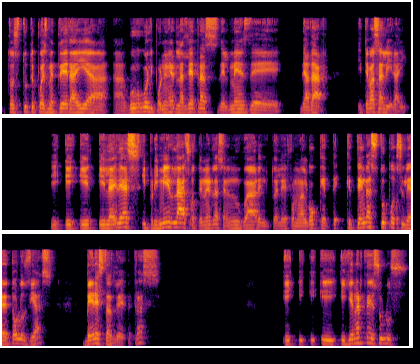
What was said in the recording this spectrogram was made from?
Entonces tú te puedes meter ahí a, a Google y poner las letras del mes de, de, Adar y te va a salir ahí. Y, y, y, la idea es imprimirlas o tenerlas en un lugar, en tu teléfono, algo que, te, que tengas tu posibilidad de todos los días ver estas letras y, llenarte de su luz.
